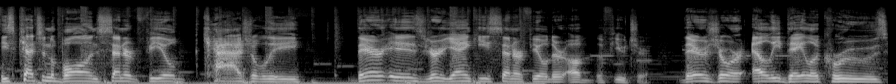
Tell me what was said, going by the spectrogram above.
He's catching the ball in center field casually. There is your Yankees center fielder of the future. There's your Elly De La Cruz,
